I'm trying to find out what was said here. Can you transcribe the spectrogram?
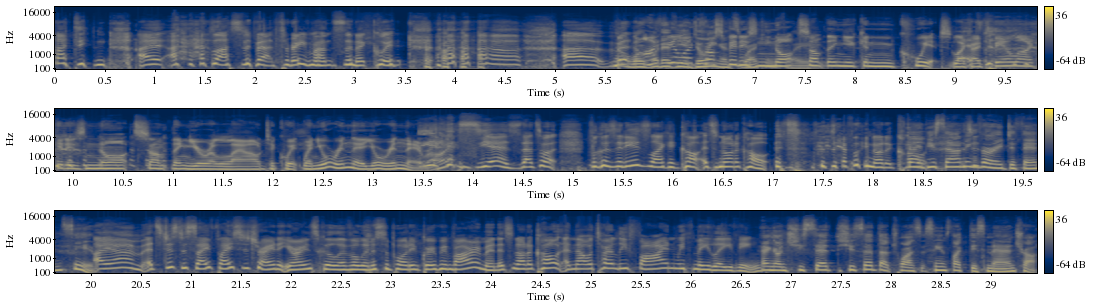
I didn't. I, I lasted about three months and I quit. uh, but well, I feel like doing, CrossFit is not you. something you can quit. Like I feel like it is not something you're allowed to quit. When you're in there, you're in there, right? yes, yes, that's what because it is like a cult. It's not a cult. It's definitely not a cult. Gabe, you're sounding just- very defensive. I am. It's just a safe place to train at your own skill level in a supportive group environment. It's not a cult, and they were totally fine with me leaving. Hang on, she said she said that twice. It seems like this mantra.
